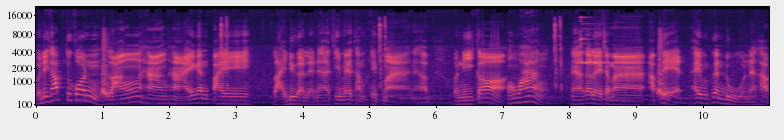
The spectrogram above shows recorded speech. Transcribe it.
สวัสดีครับทุกคนหลังห่างหายกันไปหลายเดือนเลยนะฮะที่ไม่ได้ทำคลิปมานะครับ วันนี้ก็ว่างๆนะก็เลยจะมาอัปเดตให้เพื่อนๆดูนะครับ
